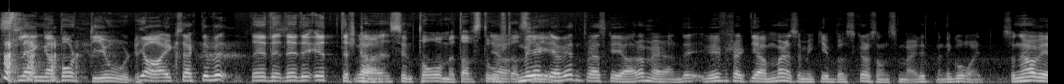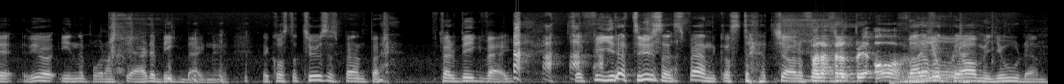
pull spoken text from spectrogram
slänga bort jord. Ja, exakt. Det, är det, det är det yttersta Ja. symptomet av ja, storstadsliv. men jag, jag vet inte vad jag ska göra med den. Det, vi har försökt gömma den så mycket i buskar och sånt som möjligt, men det går inte. Så nu har vi, vi är inne på vår fjärde big bag nu. Det kostar tusen spänn per, per big bag. Så 4000 spänn kostar det att köra på. Bara för att bli av Bara med för att bli av med jorden.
